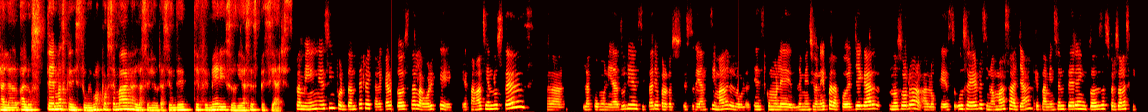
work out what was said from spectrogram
a, los temas que distribuimos por semana, la celebración de, de efemérides o días especiales. También es importante recalcar toda esta labor que están haciendo ustedes para la comunidad universitaria, para los estudiantes y madres, es como le, mencioné, para poder llegar no solo a, lo que es UCR, sino más allá, que también se enteren todas esas personas que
